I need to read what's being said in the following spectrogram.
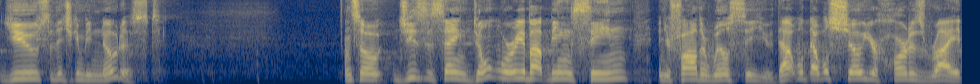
you so that you can be noticed. And so Jesus is saying, don't worry about being seen, and your Father will see you. That will, that will show your heart is right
